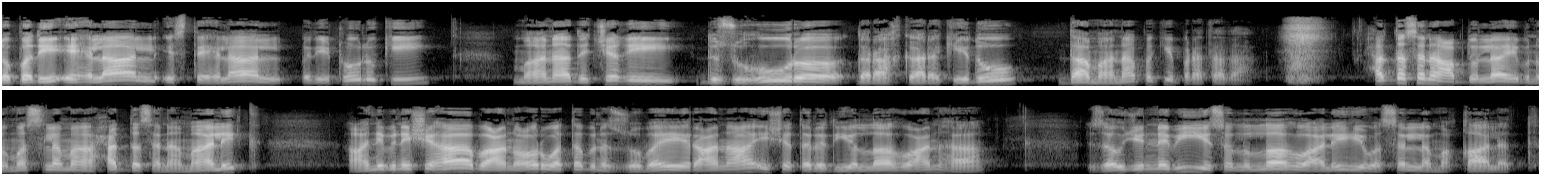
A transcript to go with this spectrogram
نو په دې احلال استهلال په دې ټولو کې معنا د چغي د ظهور د راخکار کېدو دا معنا پکې پرته ده حدثنا عبد الله ابن مسلمه حدثنا مالک عن ابن شهاب عن عروة ابن الزبير عن عائشة رضي الله عنها زوج النبي صلى الله عليه وسلم قالت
